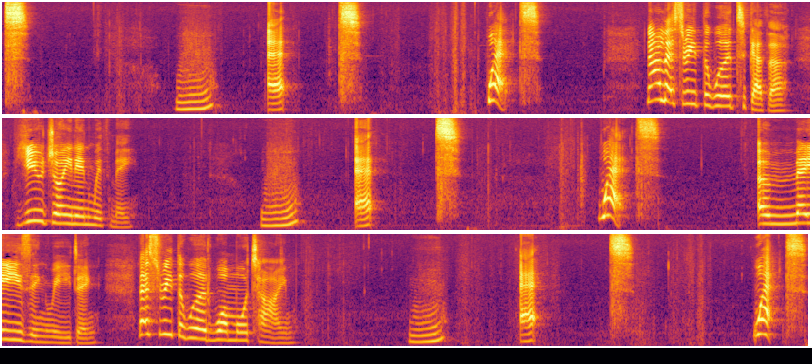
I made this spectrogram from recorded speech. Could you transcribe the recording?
T. Woo. Et. Wet. Now let's read the word together. You join in with me. W, et, wet. Amazing reading. Let's read the word one more time. W, et, wet.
